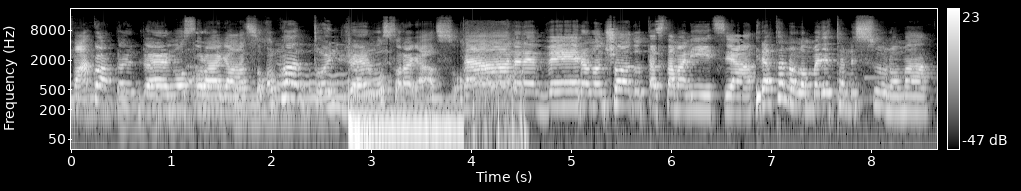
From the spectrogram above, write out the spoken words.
fare? Quanto è ingenuo sto ragazzo? Ma quanto è ingenuo sto ragazzo? No, non è vero, non c'ho tutta sta malizia. In realtà non l'ho mai detto a nessuno Ma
